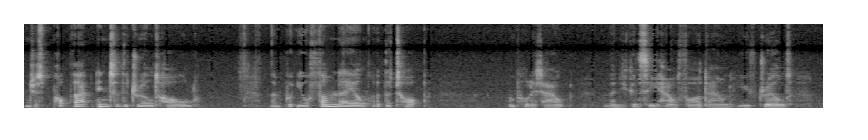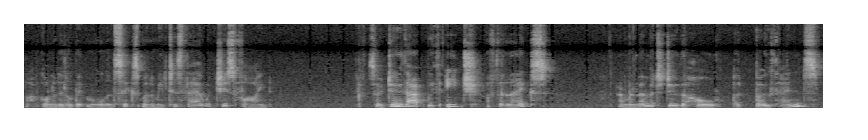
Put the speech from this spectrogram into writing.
and just pop that into the drilled hole then put your thumbnail at the top and pull it out. And then you can see how far down you've drilled. I've gone a little bit more than six millimeters there which is fine. So do that with each of the legs. And remember to do the hole at both ends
